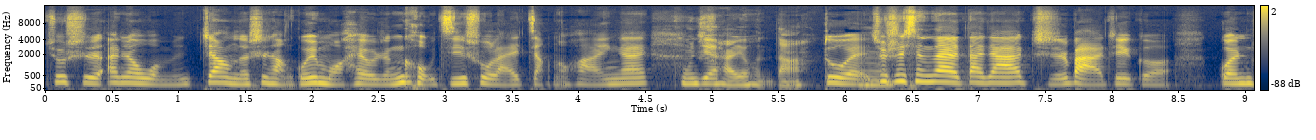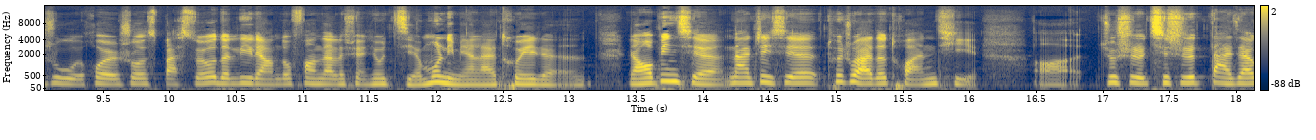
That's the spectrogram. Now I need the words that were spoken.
就是按照我们这样的市场规模还有人口基数来讲的话，应该空间还有很大。对，就是现在大家只把这个关注或者说把所有的力量都放在了选秀节目里面来推人，然后并且那这些推出来的团体。啊，就是其实大家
